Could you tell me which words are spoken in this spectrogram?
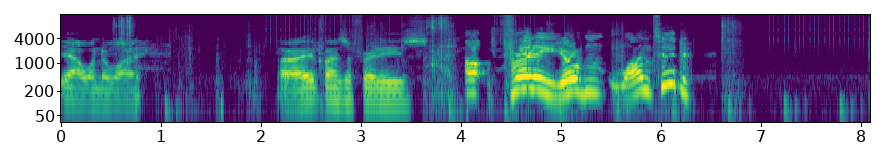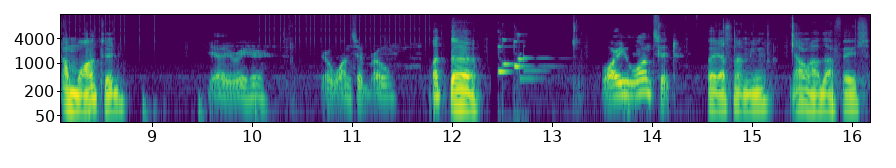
Yeah, I wonder why. Alright, Finds of Freddy's. Oh, Freddy, you're m- wanted? I'm wanted. Yeah, you're right here. You're wanted, bro. What the? Why are you wanted? Wait, that's not me. I don't have that face.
